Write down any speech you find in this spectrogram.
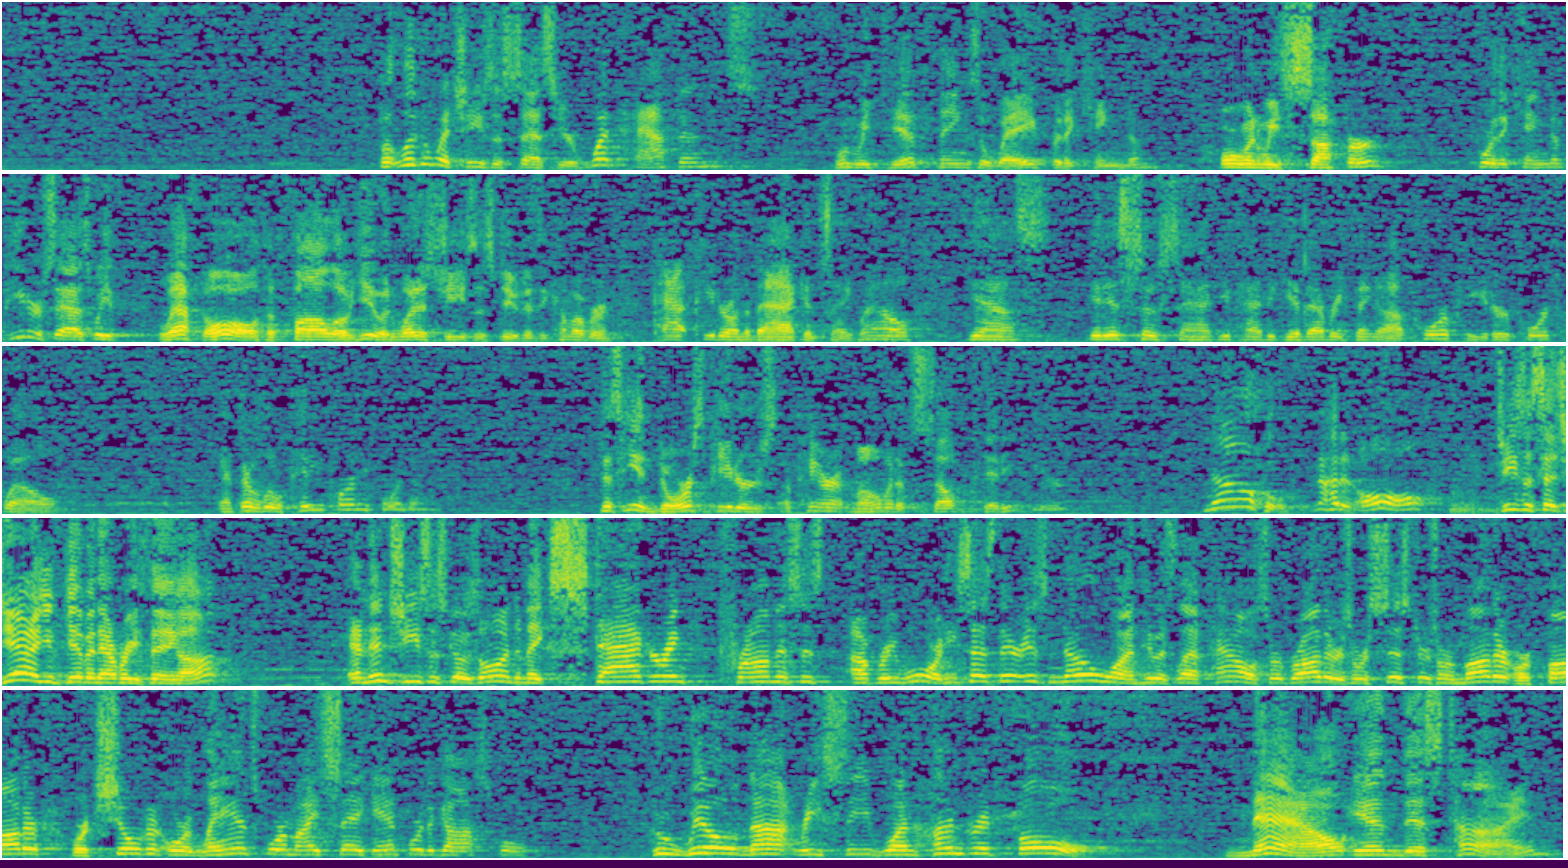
But look at what Jesus says here. What happens when we give things away for the kingdom? Or when we suffer for the kingdom? Peter says we've left all to follow you. And what does Jesus do? Does he come over and pat Peter on the back and say, well, Yes, it is so sad you've had to give everything up. Poor Peter, poor 12. And throw a little pity party for them? Does he endorse Peter's apparent moment of self pity here? No, not at all. Jesus says, Yeah, you've given everything up. And then Jesus goes on to make staggering promises of reward. He says, There is no one who has left house or brothers or sisters or mother or father or children or lands for my sake and for the gospel who will not receive one hundredfold now in this time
